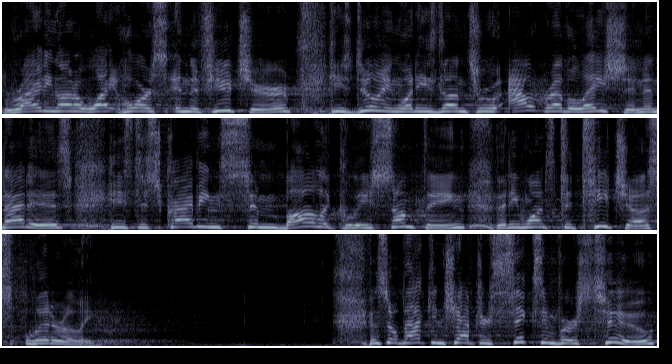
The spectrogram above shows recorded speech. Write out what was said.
riding on a white horse in the future. He's doing what he's done throughout Revelation, and that is he's describing symbolically something that he wants to teach us literally. And so, back in chapter 6 and verse 2,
